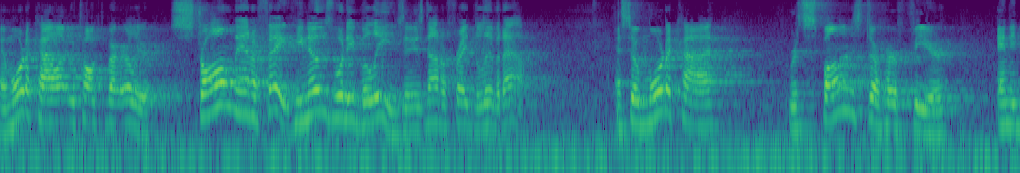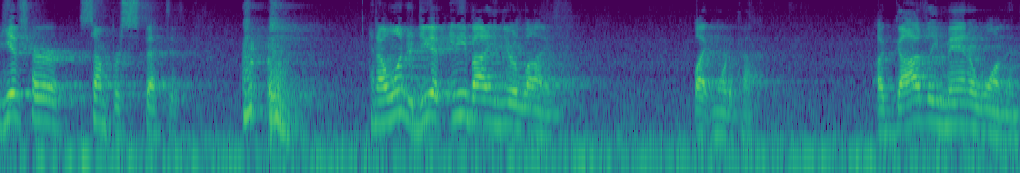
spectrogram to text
And Mordecai, like we talked about earlier, strong man of faith. He knows what he believes and he's not afraid to live it out. And so Mordecai responds to her fear and he gives her some perspective. and I wonder do you have anybody in your life like Mordecai? A godly man or woman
